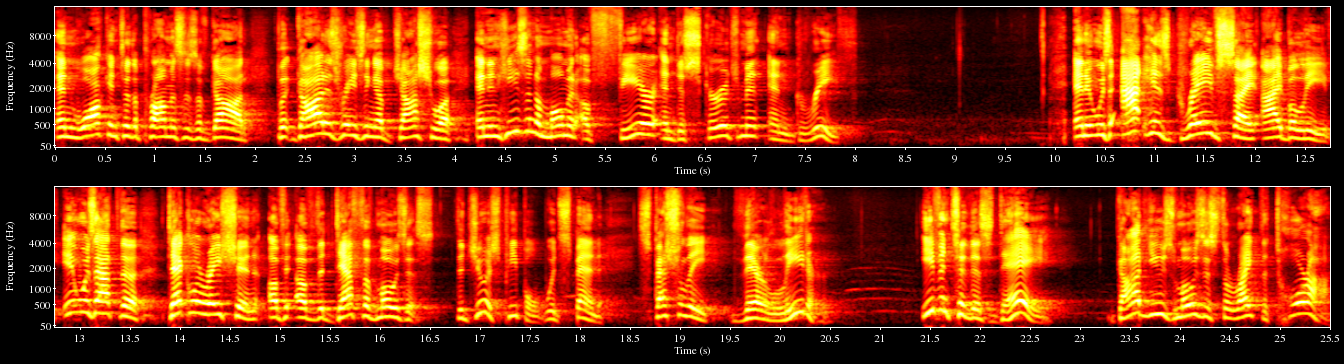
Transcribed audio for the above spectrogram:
and walk into the promises of God, but God is raising up Joshua, and he's in a moment of fear and discouragement and grief. And it was at his gravesite, I believe. It was at the declaration of, of the death of Moses. The Jewish people would spend, especially their leader. Even to this day, God used Moses to write the Torah,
